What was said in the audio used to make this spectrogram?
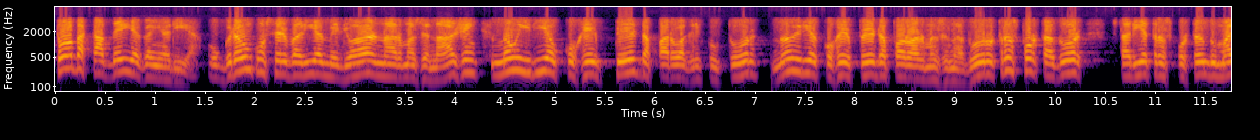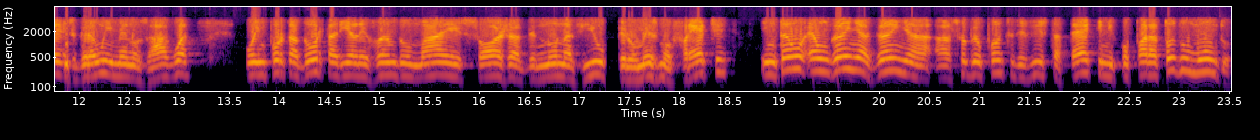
toda a cadeia ganharia. O grão conservaria melhor na armazenagem, não iria ocorrer perda para o agricultor, não iria ocorrer perda para o armazenador, o transportador estaria transportando mais grão e menos água o importador estaria levando mais soja no navio pelo mesmo frete. Então, é um ganha-ganha, ah, sob o ponto de vista técnico, para todo mundo.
